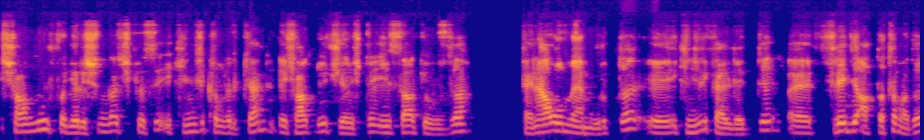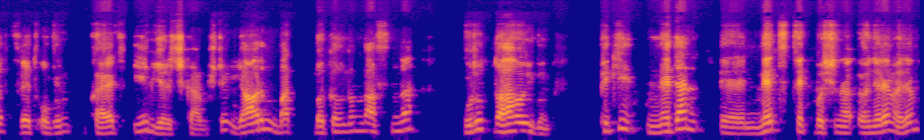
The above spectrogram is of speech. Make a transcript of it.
Şanlıurfa yarışında açıkçası ikinci kalırken e, şartlı 3 yarışta İsa Yavuz'da fena olmayan bir grupta e, ikincilik elde etti. E, Fred'i atlatamadı. Fred o gün gayet iyi bir yarış çıkarmıştı. Yarın bak bakıldığında aslında grup daha uygun. Peki neden e, net tek başına öneremedim?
